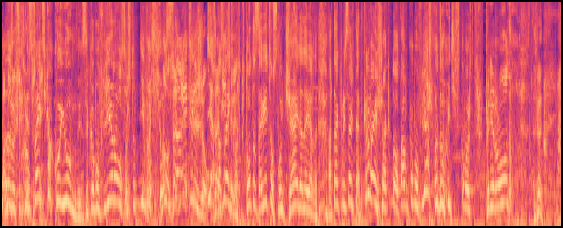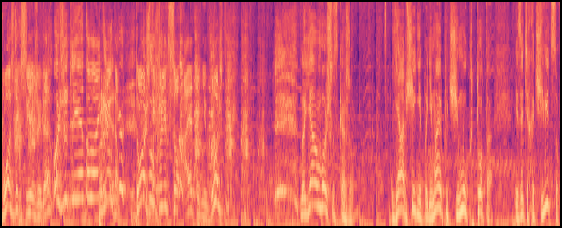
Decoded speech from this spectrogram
Под улицу Крупской. Знаете, какой умный. Закамуфлировался, чтобы не не Ну, заметили же, Нет, заметили. посмотрите, вот кто-то заметил случайно, наверное. А так, представьте, открываешь окно, там камуфляж, вы думаете, что, может, природа. Воздух свежий, да? Он же для этого Бры- Дождик в лицо, а это не дождик. Но я вам вот что скажу. Я вообще не понимаю, почему кто-то из этих очевидцев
